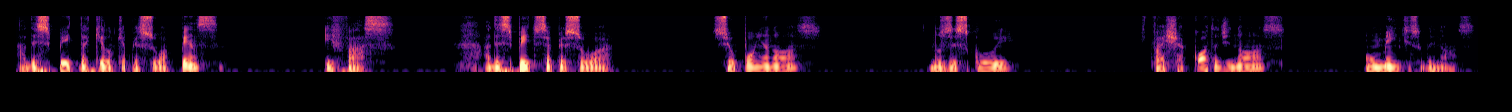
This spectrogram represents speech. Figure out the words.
a despeito daquilo que a pessoa pensa e faz, a despeito se a pessoa se opõe a nós, nos exclui faz chacota de nós ou mente sobre nós?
